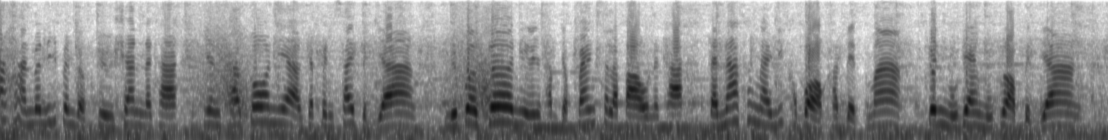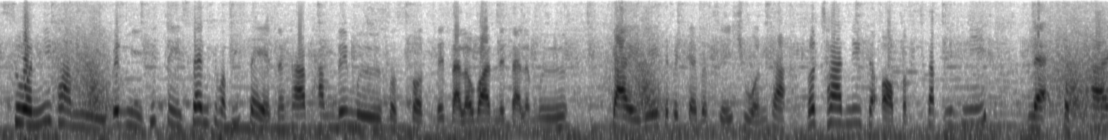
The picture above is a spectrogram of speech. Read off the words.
อาหารวันนี้จะเป็นแบบฟิวชั่นนะคะ อย่างทาโก้เนี่ยจะเป็นไส้เป็ดย่าง หรือเบอร์เกอร์นี่ยจะทำจากแป้งซาลาเปานะคะ แต่หน้าข้างในนี่เขาบอกค่ะเด็ดมาก เป็นหมูแดงหมูกรอบเป็ดย่าง ส่วนนี่ค่ะหมี่เป็นหมี่ที่ตีเส้นขึ้นมาพิเศษนะคะทำด้วยมือสดๆ ในแต่ละวันในแต่ละมื้อ ไก่นี่จะเป็นไก่แบบเสฉวนค่ะ รสชาตินี่จะออกแบบแซ่บนิดๆและตบท้าย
